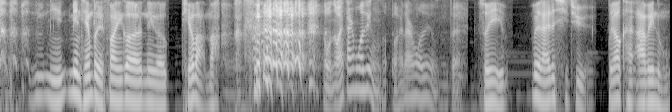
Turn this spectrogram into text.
你面前不得放一个那个铁碗吗？我我还戴着墨镜呢，我还戴着墨镜呢。对，所以未来的戏剧不要看阿维农，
